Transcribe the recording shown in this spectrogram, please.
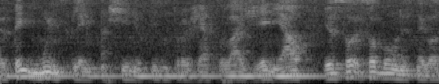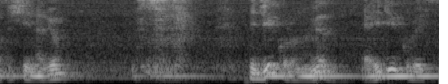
Eu tenho muitos clientes na China, eu fiz um projeto lá genial. Eu sou, eu sou bom nesse negócio de China, viu? ridículo, não é mesmo? É ridículo isso.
